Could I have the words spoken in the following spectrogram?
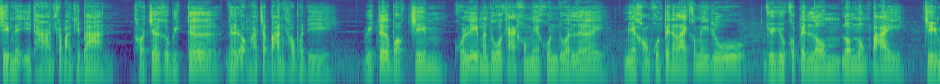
จิมและอีธานกลับมาที่บ้าน เขาเจอกับวิกเตอร์เดินออกมาจากบ้านเขาพอดี วิกเตอร์บอกจิม คุณรีบมาดูอาการของเมียคุณด่วนเลย เมียของคุณเป็นอะไรก็ไม่รู้ อยู่ๆก็เป็นลม ลมลงไป จิม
